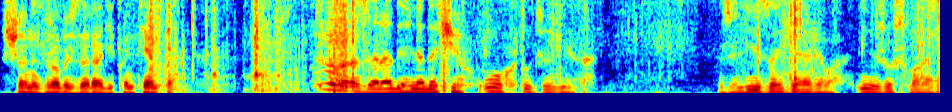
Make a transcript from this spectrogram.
Що не зробиш заради контенту. А, Заради глядачів. Ох, тут желізо. Желізо і дерево. І жушмарі.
